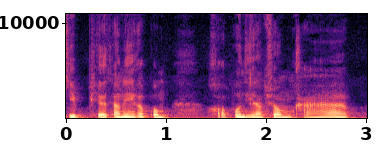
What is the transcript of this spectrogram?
คลิปเพียงเท่านี้ครับผม ขอบคุณที่รับชมครับ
